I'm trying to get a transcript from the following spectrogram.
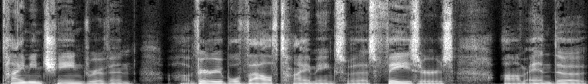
timing chain driven uh, variable valve timing, so that's phasers, um, and the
